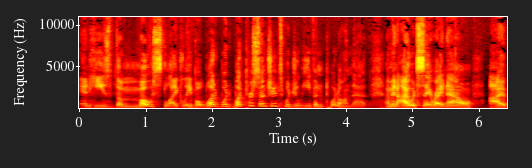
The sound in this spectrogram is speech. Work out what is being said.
and he's the most likely. But what would what percent chance would you even put on that? I mean, I would say right now, I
